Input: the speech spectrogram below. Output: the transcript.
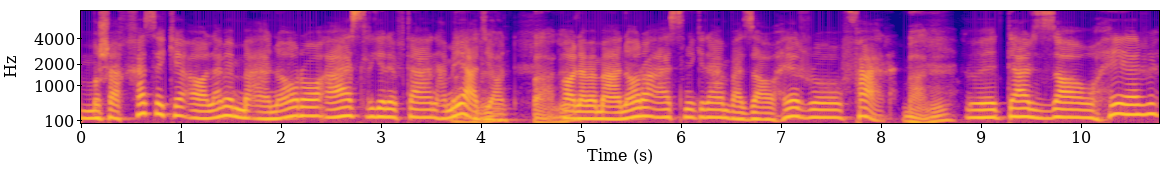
مشخصه که عالم معنا رو اصل گرفتن همه بله. ادیان. بله. عالم معنا رو اصل می‌گیرن و ظاهر رو فر. بله. در ظاهر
